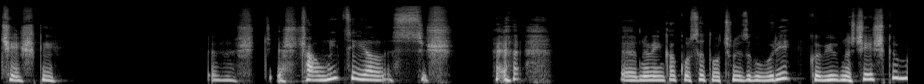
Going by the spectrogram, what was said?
češki ščavnici ali š, ne vem, kako se točno izgovori, ko je bil na češkem,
